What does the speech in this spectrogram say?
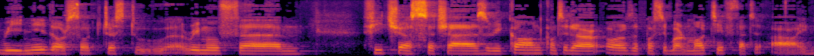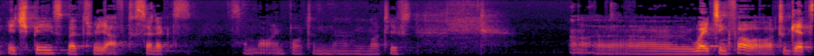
we need also just to uh, remove um, features such as we can't consider all the possible motifs that are in each piece, but we have to select some more important uh, motifs. Uh, waiting for to get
